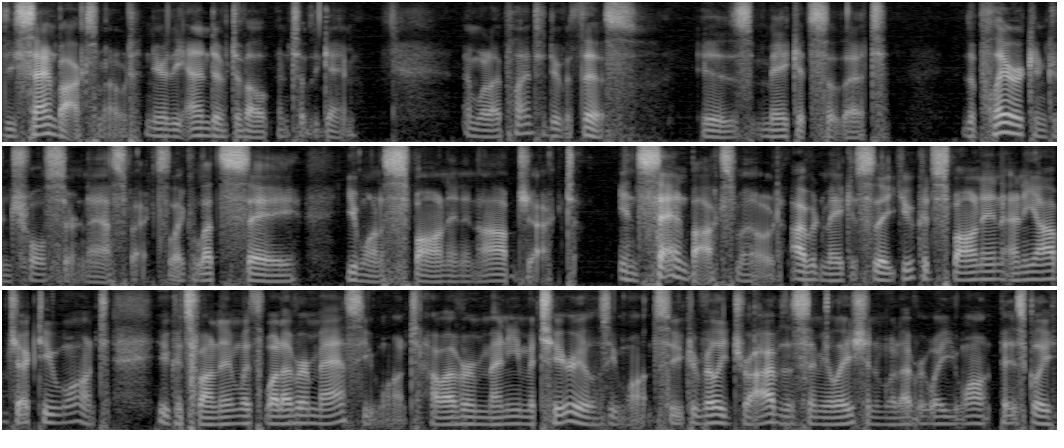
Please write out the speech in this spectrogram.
the sandbox mode near the end of development of the game. And what I plan to do with this is make it so that the player can control certain aspects. Like let's say you want to spawn in an object. In sandbox mode, I would make it so that you could spawn in any object you want. You could spawn in with whatever mass you want, however many materials you want. So you could really drive the simulation whatever way you want. Basically,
